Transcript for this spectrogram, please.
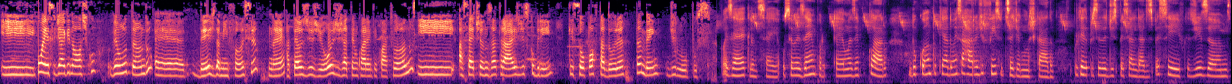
E com esse diagnóstico, venho lutando é, desde a minha infância, né, até os dias de hoje, já tenho 44 anos, e há sete anos atrás descobri que sou portadora também de lupus. Pois é, Claudiceia, o seu exemplo é um exemplo claro do quanto que a doença rara é difícil de ser diagnosticada, porque precisa de especialidades específicas, de exames,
